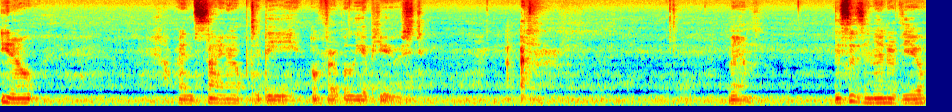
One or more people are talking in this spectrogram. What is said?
you know, and sign up to be verbally abused. Ma'am, this is an interview.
